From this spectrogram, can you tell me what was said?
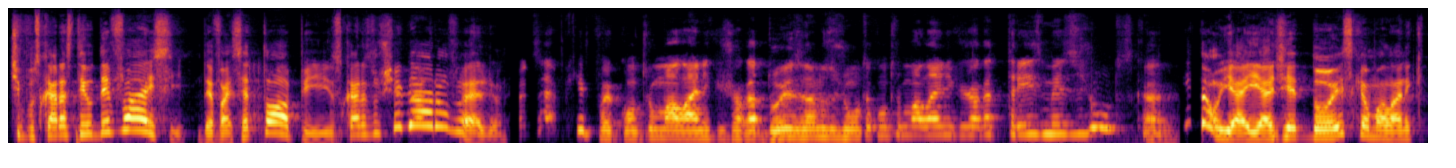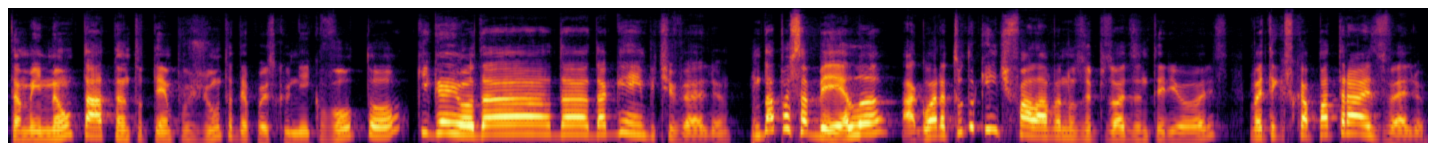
Tipo, os caras têm o Device. O Device é top. E os caras não chegaram, velho. Pois é, porque foi contra uma line que joga dois anos junta contra uma line que joga três meses juntos, cara. Então, e aí a G2, que é uma line que também não tá há tanto tempo junta depois que o Nico voltou, que ganhou da, da, da Gambit, velho. Não dá pra saber. Ela, agora tudo que a gente falava nos episódios anteriores vai ter que ficar pra trás, velho.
